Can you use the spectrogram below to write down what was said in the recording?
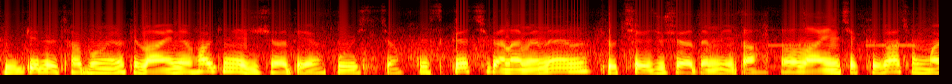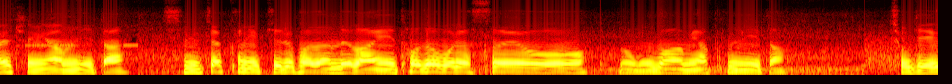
고기를 잡으면 이렇게 라인을 확인해 주셔야 돼요. 보이시죠? 그 스크래치가 나면은 교체해 주셔야 됩니다. 라인 체크가 정말 중요합니다. 진짜 큰 입질을 받았는데 라인이 터져버렸어요. 너무 마음이 아픕니다. 저기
